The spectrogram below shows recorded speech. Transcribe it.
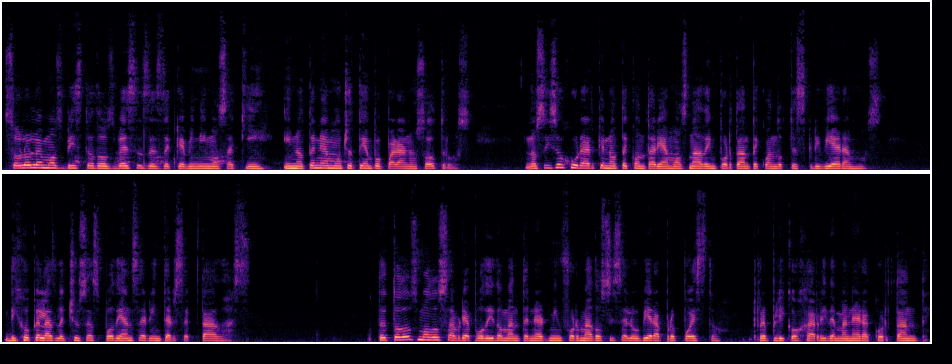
Solo lo hemos visto dos veces desde que vinimos aquí, y no tenía mucho tiempo para nosotros. Nos hizo jurar que no te contaríamos nada importante cuando te escribiéramos. Dijo que las lechuzas podían ser interceptadas. De todos modos habría podido mantenerme informado si se lo hubiera propuesto, replicó Harry de manera cortante.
